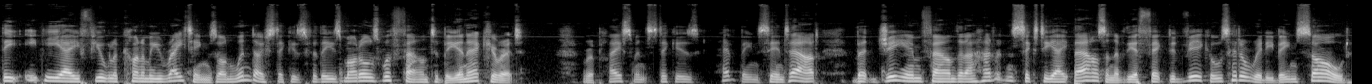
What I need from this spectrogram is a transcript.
The EPA fuel economy ratings on window stickers for these models were found to be inaccurate. Replacement stickers have been sent out, but GM found that 168,000 of the affected vehicles had already been sold.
